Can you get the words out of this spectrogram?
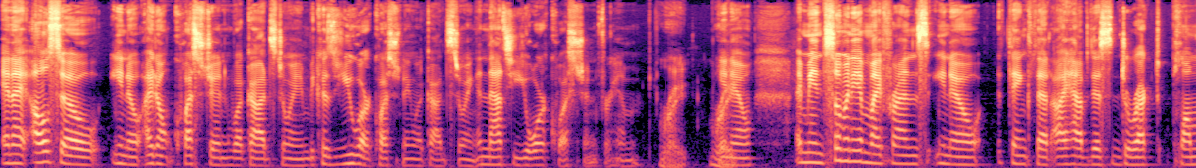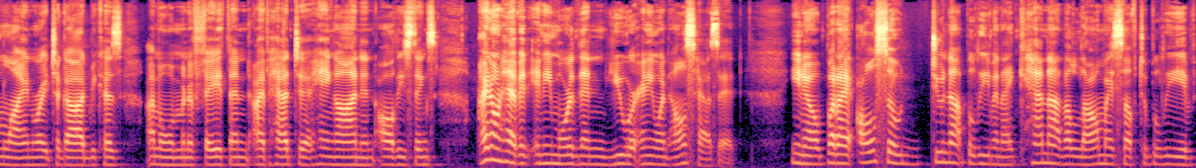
and I also you know I don't question what God's doing because you are questioning what God's doing, and that's your question for Him. Right. Right. You know, I mean, so many of my friends, you know, think that I have this direct plumb line right to God because I'm a woman of faith and I've had to hang on and all these things. I don't have it any more than you or anyone else has it, you know, but I also do not believe and I cannot allow myself to believe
